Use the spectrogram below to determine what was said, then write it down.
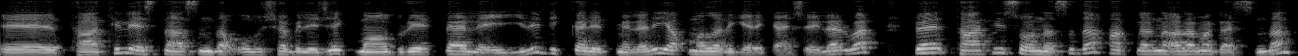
e, tatil esnasında oluşabilecek mağduriyetlerle ilgili dikkat etmeleri, yapmaları gereken şeyler var. Ve tatil sonrası da haklarını aramak açısından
